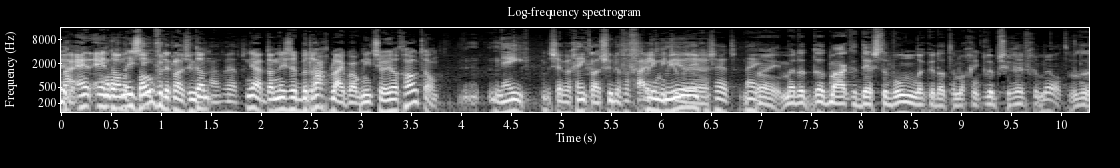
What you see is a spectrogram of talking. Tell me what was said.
Maar en, en dan is die- boven de clausule dan, gaat, werd. ja, dan is het bedrag blijkbaar ook niet zo heel groot dan. Nee, ze hebben geen clausule van 50 miljoen ingezet. Nee. Nee, maar dat, dat maakt het des te wonderlijker dat er nog geen club zich heeft gemeld. Want, eh,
